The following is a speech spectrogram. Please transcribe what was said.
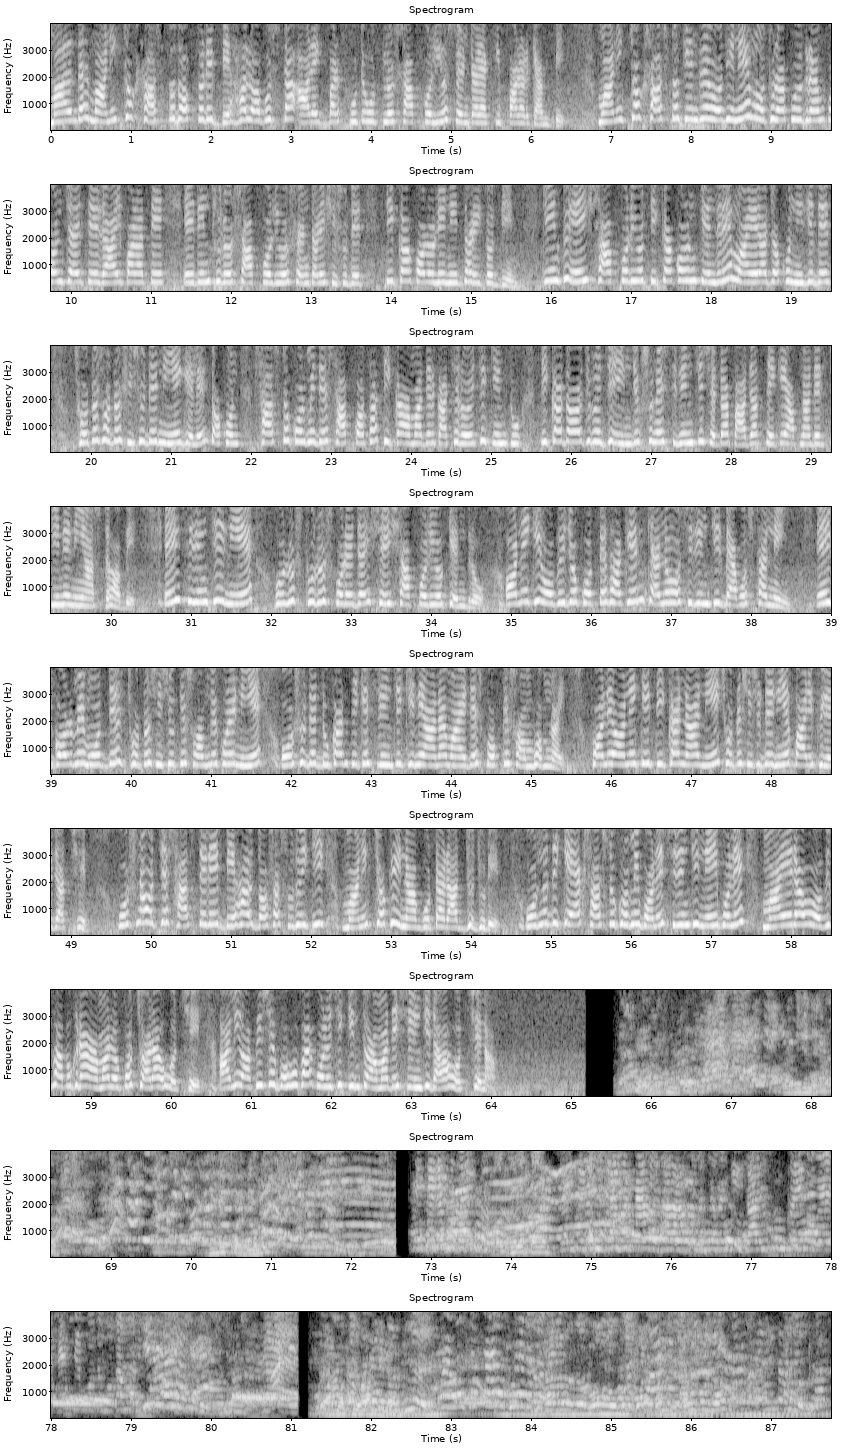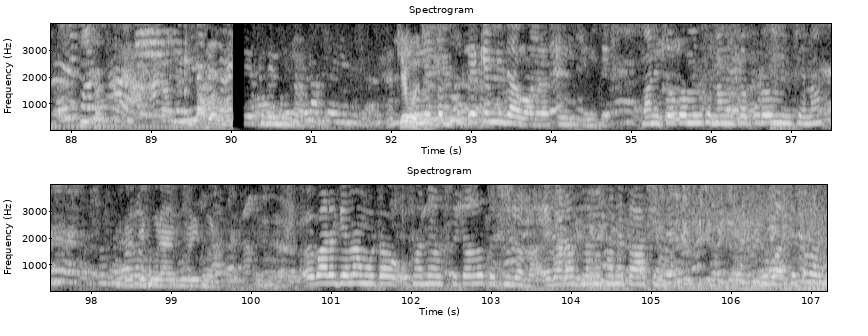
মালদার মানিকচক স্বাস্থ্য দপ্তরে বেহাল অবস্থা, আরেকবার ফুটে উঠল সাপ পোলিও সেন্টার একটি পাড়ার ক্যাম্পে। মানিকচক স্বাস্থ্য কেন্দ্রের অধীনে মথুরাপুর গ্রাম পঞ্চায়েতের রায়পাড়াতে এদিন ছিল সাপ পোলিও সেন্টারে শিশুদের টিকাকরণে নির্ধারিত দিন। কিন্তু এই সাপ পোলিও টিকাকরণ কেন্দ্রে মায়েরা যখন নিজেদের ছোট ছোট শিশুদের নিয়ে গেলেন, তখন স্বাস্থ্যকর্মীদের সাপ কথা টিকা আমাদের কাছে রয়েছে। কিন্তু টিকা দেওয়ার জন্য যে ইঞ্জেকশনের সিরিঞ্জি, সেটা বাজার থেকে আপনাদের কিনে নিয়ে আসতে হবে। এই সিরিঞ্জি নিয়ে হুলুস থুলুস পড়ে যায় সেই সাপ পোলিও কেন্দ্র। অনেকেই অভিযোগ করতে থাকেন, কেন সিরিঞ্জির ব্যবস্থা নেই? এই গরমের মধ্যে ছোট শিশুকে সঙ্গে করে নিয়ে ওষুধের দোকান থেকে সিরিঞ্জি কিনে আনা মায়েদের পক্ষে সম্ভব নয়। ফলে অনেকেই টিকা না নিয়ে ছোট শিশুদের নিয়ে বাড়ি ফিরে যাচ্ছেন। প্রশ্ন হচ্ছে, স্বাস্থ্যের এই বেহাল দশা শুধুই কি মানিকচকেই না গোটা রাজ্য জুড়ে? অন্যদিকে এক স্বাস্থ্যকর্মী বলেন, সিরিঞ্জি নেই বলে মায়েরা ও অভিভাবকরা আমার ওপর চড়াও হচ্ছে। আমি অফিসে বহুবার বলেছি, কিন্তু আমাদের সিরিঞ্জি দেওয়া হচ্ছে না? ইংলিশ করে ইংলিশ চলো তাহলে। কে বলছে? তো ধূপে কেমনি যাব আমরা সিম কিনতে? মানে চোখও মিলছে না মুখটা পুরো মিলছে না। এবারে গেলাম ওটা ওখানে হসপিটালও তো ছিল না। এবার আসলাম ওখানে, তো আছে দুবার খেতে পারব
